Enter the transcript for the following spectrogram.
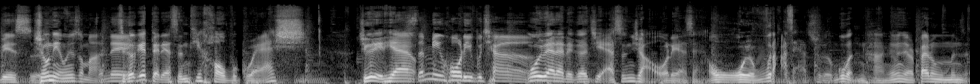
别是兄弟，我跟你说嘛，这个跟锻炼身体毫无关系。就那天生命活力不强。我原来那个健身教练噻，哦哟，五大三粗的，我问他，因为在那儿摆龙门阵，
